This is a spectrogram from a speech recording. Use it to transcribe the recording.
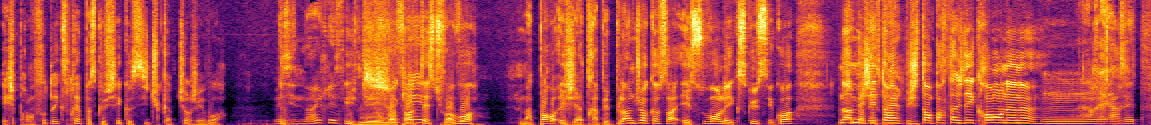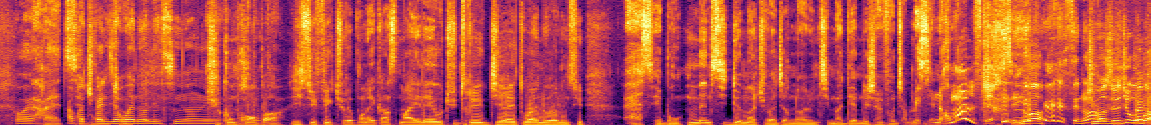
Et je parle en photo exprès parce que je sais que si tu captures, je vais voir. Mais c'est une dinguerie. Mais on va faire le test, tu vas voir. Ma parole, et j'ai attrapé plein de gens comme ça. Et souvent, l'excuse, c'est quoi? Non, mais pas j'étais en, j'étais en partage d'écran, non, non. Mmh, arrête. Ouais. Arrête, Après, c'est tu bon, vas le dire, tu ouais, non, Tu j'ai- comprends pas. Il suffit que tu répondes avec un smiley ou tu trucs, direct, ouais, Noah Lunsi. Eh, c'est bon. Même si demain tu vas dire Noah Lunsi m'a DM, les gens vont dire, mais c'est normal, frère, c'est Noah. C'est noir. Tu vois ce que je veux dire Ouais, ou pas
